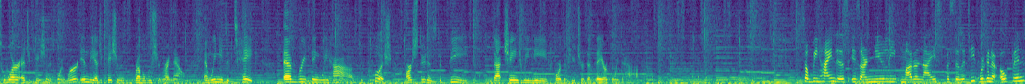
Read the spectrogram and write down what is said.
to where education is going. We're in the education revolution right now, and we need to take everything we have to push our students to be that change we need for the future that they are going to have. So behind us is our newly modernized facility. We're going to open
